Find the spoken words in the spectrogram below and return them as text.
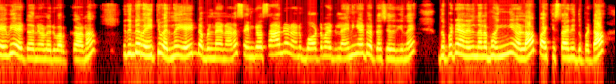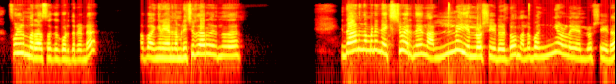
ഹെവി ആയിട്ട് തന്നെയുള്ള ഒരു വർക്കാണ് ഇതിന്റെ റേറ്റ് വരുന്നത് എയ്റ്റ് ഡബിൾ നയൻ ആണ്. സെയിം കളർ സാൻഡോൺ ആണ്. ബോട്ടം ആയിട്ട് ലൈനിങ് ആയിട്ട് അറ്റാച്ച് ചെയ്തിരിക്കുന്നത്. ദുപ്പട്ടയാണെങ്കിലും നല്ല ഭംഗിയുള്ള പാകിസ്ഥാനി ദുപ്പട്ട. ഫുൾ മിറേഴ്സ് ഒക്കെ കൊടുത്തിട്ടുണ്ട്. അപ്പൊ അങ്ങനെയാണ് നമ്മുടെ ചുരിദാർ വരുന്നത്. ഇതാണ് നമ്മുടെ നെക്സ്റ്റ് വരുന്നത്. നല്ല യെല്ലോ ഷെയ്ഡ് കേട്ടോ. നല്ല ഭംഗിയുള്ള യെല്ലോ ഷെയ്ഡ്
